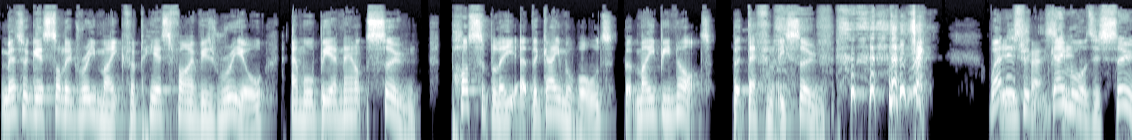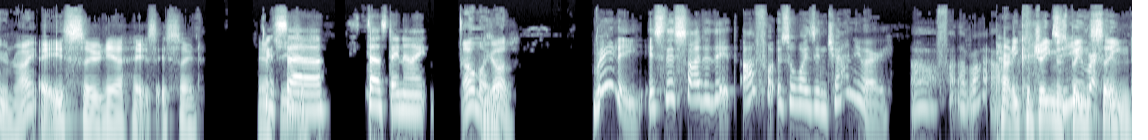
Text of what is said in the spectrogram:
Metal Gear Solid Remake for PS5 is real and will be announced soon. Possibly at the Game Awards, but maybe not. But definitely soon. When is the Game Awards? Is soon, right? it is soon, yeah. It's, it's soon. Yeah. It's Jesus. uh, Thursday night. Oh my Is it? god! Really? Is this side of it? I thought it was always in January. Oh, I found that right. out. Apparently, Kojima's So been reckon- seen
